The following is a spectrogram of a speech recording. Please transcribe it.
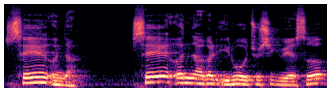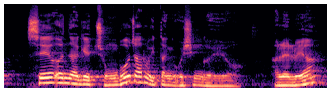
새 언약, 새 언약을 이루어 주시기 위해서 새 언약의 중보자로 이 땅에 오신 거예요. 할렐루야.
